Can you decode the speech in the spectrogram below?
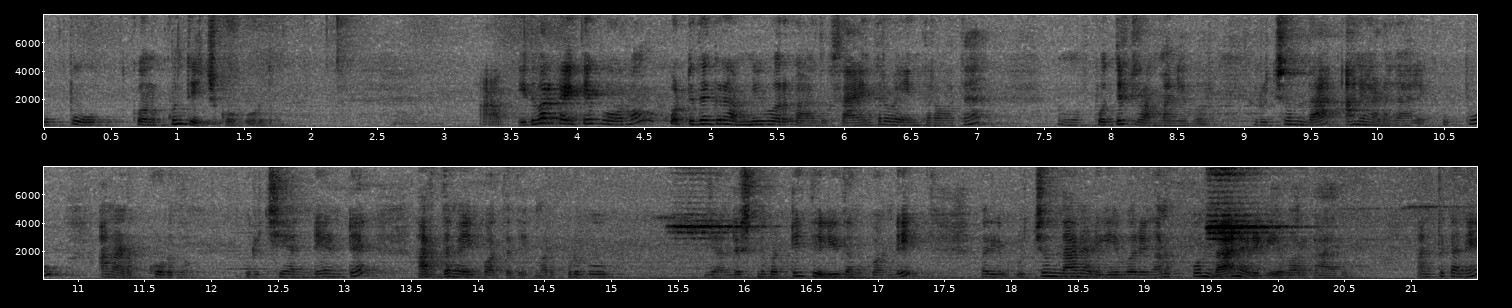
ఉప్పు కొనుక్కుని తెచ్చుకోకూడదు. ఇదివరకు అయితే పూర్వం కొట్టు దగ్గర అమ్మేవారు కాదు. సాయంత్రం అయిన తర్వాత పొద్దుట రమ్మనివ్వరు రుచి ఉందా అని అడగాలి. ఉప్పు అని అడగకూడదు. రుచి అండి అంటే అర్థమైపోతుంది. మరి ఇప్పుడు జనరేషన్ బట్టి తెలియదు అనుకోండి. మరి రుచి ఉందా అని అడిగేవారు కానీ ఉప్పు ఉందా అని అడిగేవారు కాదు. అందుకనే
